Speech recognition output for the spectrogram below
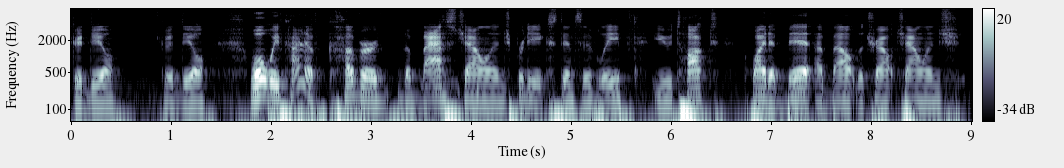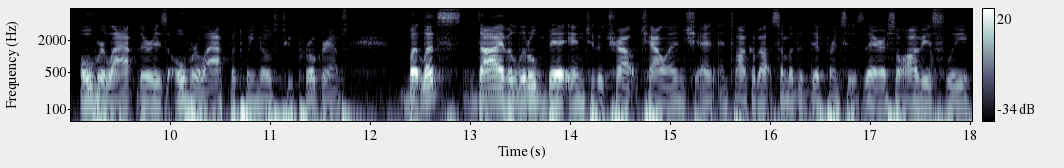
Good deal. Good deal. Well, we've kind of covered the bass challenge pretty extensively. You talked quite a bit about the trout challenge overlap. There is overlap between those two programs. But let's dive a little bit into the trout challenge and, and, talk about some of the differences there. So obviously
